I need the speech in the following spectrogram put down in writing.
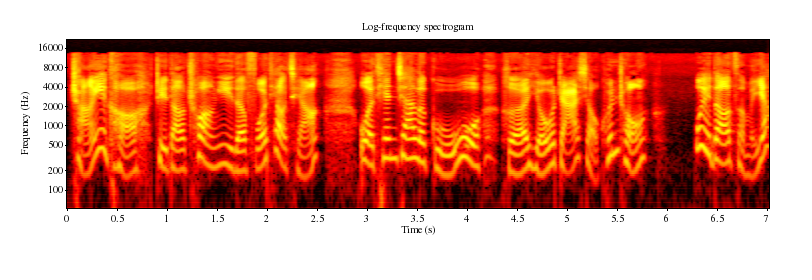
尝一口这道创意的佛跳墙，我添加了谷物和油炸小昆虫，味道怎么样？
